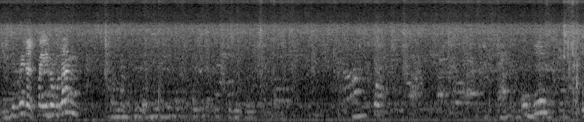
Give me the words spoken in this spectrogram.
Hindi ba nagpairulan? Ubo. Ubo. Ubo. Lag na. Kami na ito kung ubo. Pero ano na yung tanong tagpuan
